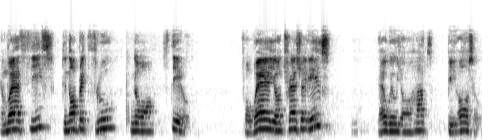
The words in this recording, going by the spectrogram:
and where thieves do not break through nor steal. For where your treasure is, there will your heart be also.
